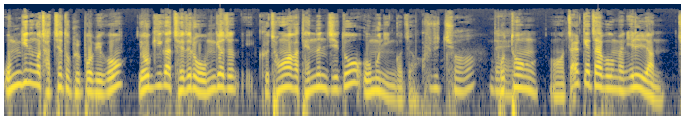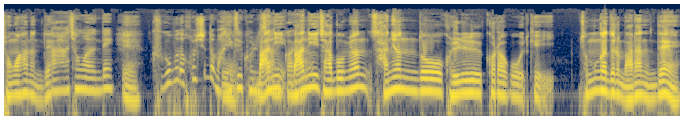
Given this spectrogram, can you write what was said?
옮기는 것 자체도 불법이고 여기가 제대로 옮겨져 그 정화가 됐는지도 의문인 거죠. 그렇죠. 네. 보통 어, 짧게 잡으면 1년 정화하는데 아, 정하는데 예. 그거보다 훨씬 더 많이들 예. 걸리지 많이 않을까요? 많이 잡으면 4년도 걸릴 거라고 이렇게 이- 전문가들은 말하는데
